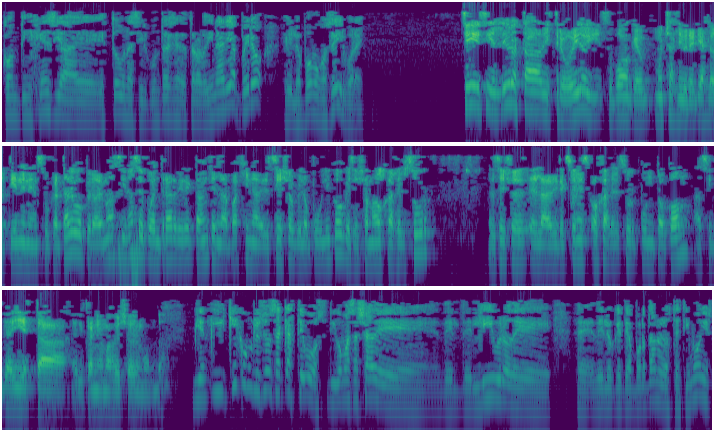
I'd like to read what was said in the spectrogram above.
contingencia eh, es toda una circunstancia extraordinaria, pero lo podemos conseguir por ahí. Sí, sí, el libro está distribuido y supongo que muchas librerías lo tienen en su catálogo, pero además si no se puede entrar directamente en la página del sello que lo publicó, que se llama Hojas del Sur. El sello, eh, la dirección es hojasdelsur.com, así que ahí está el caño más bello del mundo. Bien, ¿y qué conclusión sacaste vos? Digo, más allá de, del libro, de, eh, de lo que te aportaron los testimonios,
